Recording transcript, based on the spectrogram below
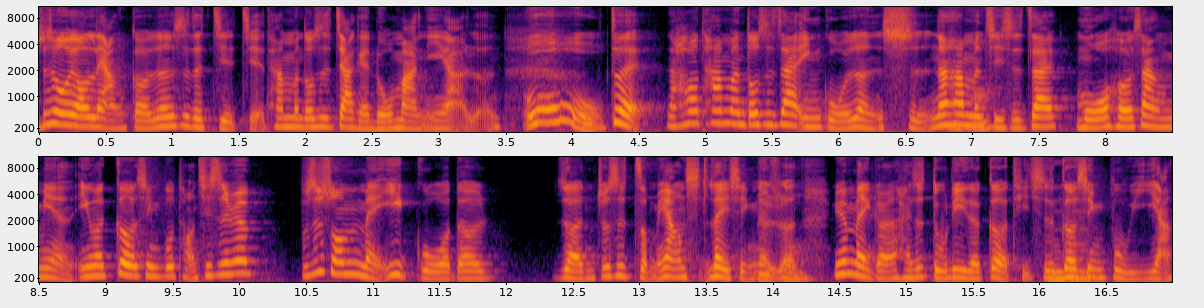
就是我有两个认识的姐姐，她们都是嫁给罗马尼亚人，哦，对，然后她们都是在英国认识。那她们其实，在磨合上面，因为个性不同，其实因为不是说每一国的人就是怎么样类型的人，因为每个人还是独立的个体，其实个性不一样。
